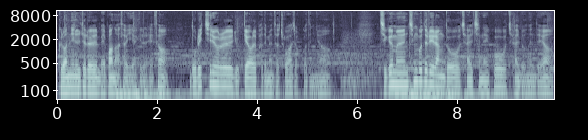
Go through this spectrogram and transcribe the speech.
그런 일들을 매번 와서 이야기를 해서 놀이 치료를 6개월 받으면서 좋아졌거든요. 지금은 친구들이랑도 잘 지내고 잘 노는데요.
